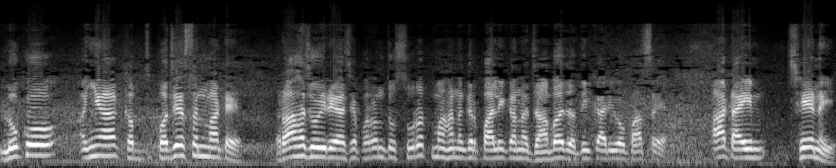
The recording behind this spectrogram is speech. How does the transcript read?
લોકો અહીંયા પજેશન માટે રાહ જોઈ રહ્યા છે, પરંતુ સુરત મહાનગરપાલિકાના જાંબાજ અધિકારીઓ પાસે આ ટાઈમ છે નહીં.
